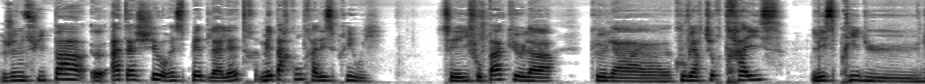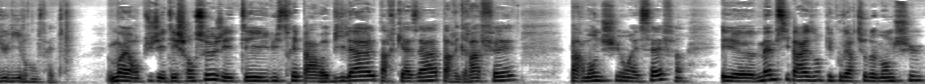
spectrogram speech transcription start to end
je ne suis pas euh, attaché au respect de la lettre, mais par contre à l'esprit, oui. C'est, il faut pas que la, que la couverture trahisse l'esprit du, du livre, en fait. Moi, en plus, j'ai été chanceux, j'ai été illustré par euh, Bilal, par Casa, par Graffet, par Manchu en SF. Et euh, même si, par exemple, les couvertures de Manchu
